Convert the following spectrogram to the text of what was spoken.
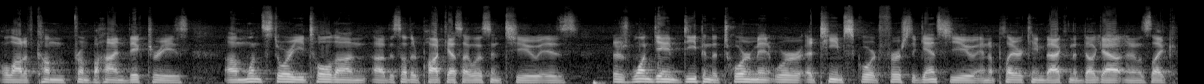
a lot of come from behind victories. Um, one story you told on uh, this other podcast I listened to is there's one game deep in the tournament where a team scored first against you, and a player came back in the dugout and it was like,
